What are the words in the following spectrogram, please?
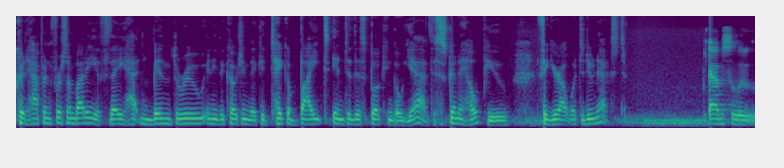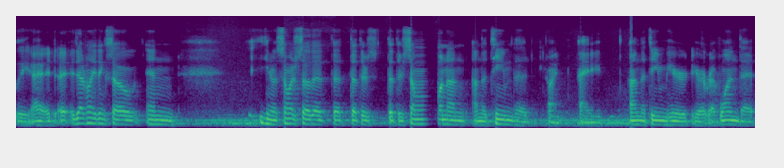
could happen for somebody if they hadn't been through any of the coaching? They could take a bite into this book and go, "Yeah, this is going to help you figure out what to do next." Absolutely, I, I definitely think so. And you know, so much so that, that, that there's that there's someone on, on the team that you know, I, I on the team here here at Rev One that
